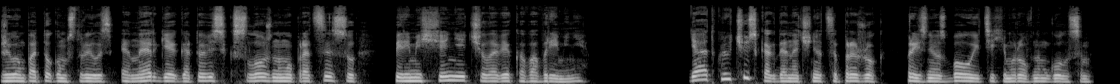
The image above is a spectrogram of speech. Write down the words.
живым потоком струилась энергия, готовясь к сложному процессу перемещения человека во времени. «Я отключусь, когда начнется прыжок», — произнес Боуи тихим ровным голосом.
